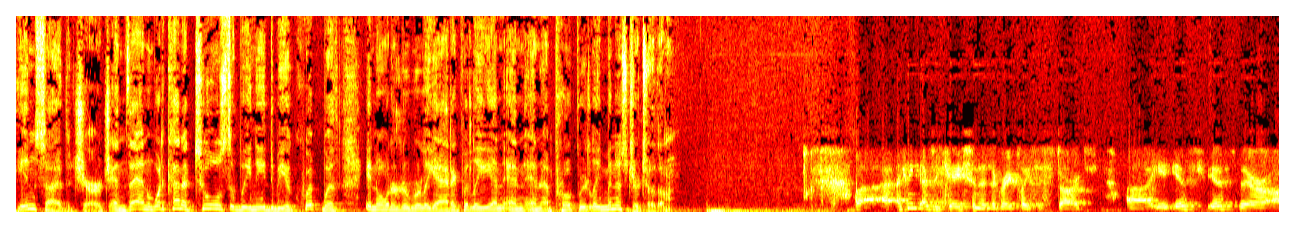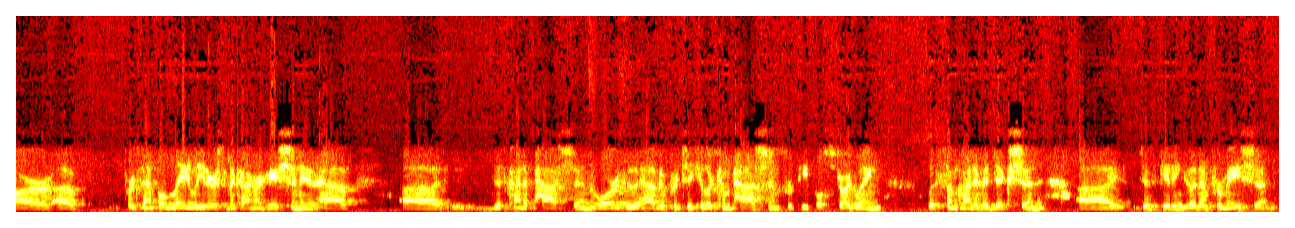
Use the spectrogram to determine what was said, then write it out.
inside the church? And then what kind of tools do we need to be equipped with in order to really adequately and, and, and appropriately minister to them? Well, I think education is a great place to start. Uh, if if there are uh, for example, lay leaders in the congregation who have uh, this kind of passion or who have a particular compassion for people struggling with some kind of addiction. Uh, just getting good information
